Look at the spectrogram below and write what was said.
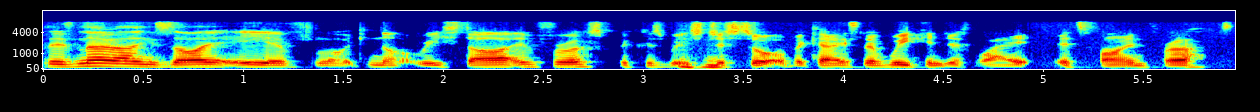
There's no anxiety of like not restarting for us because it's Mhm. just sort of a case of we can just wait. It's fine for us.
